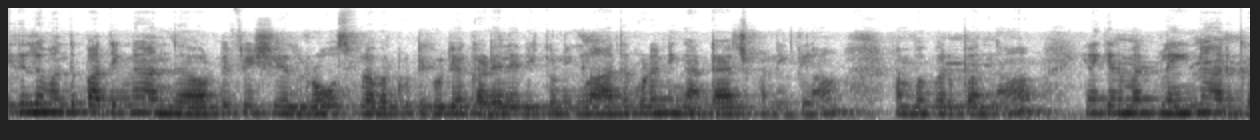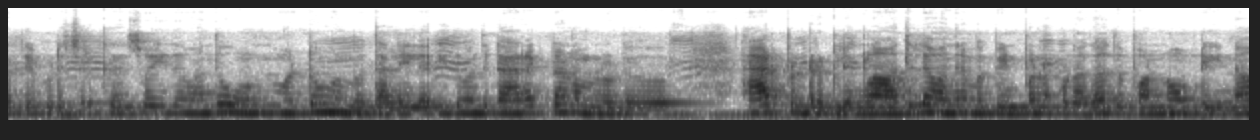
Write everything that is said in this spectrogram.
இதில் வந்து பார்த்திங்கன்னா அந்த ஆர்டிஃபிஷியல் ரோஸ் ஃப்ளவர் குட்டி குட்டியாக கடையில் விற்கும் இல்லைங்களா அதை கூட நீங்கள் அட்டாச் பண்ணிக்கலாம். நம்ம விருப்பம் தான் எனக்கு இந்த மாதிரி ப்ளைனாக இருக்கிறதே பிடிச்சிருக்கு. ஸோ இதை வந்து ஒன்று மட்டும் நம்ம தலையில் இது வந்து டேரெக்டாக நம்மளோட ஹேர் பண்ணுறக்கு இல்லைங்களா? அதில் வந்து நம்ம பின் பண்ணக்கூடாது. அது பண்ணோம் அப்படின்னா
